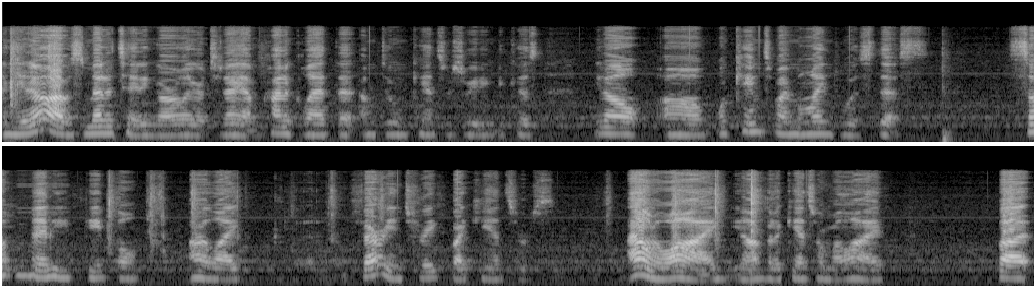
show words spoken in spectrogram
and you know, I was meditating earlier today. I'm kind of glad that I'm doing Cancer's reading because, you know, uh, what came to my mind was this. So many people are like very intrigued by cancers. I don't know why, you know, I've been a cancer all my life, but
